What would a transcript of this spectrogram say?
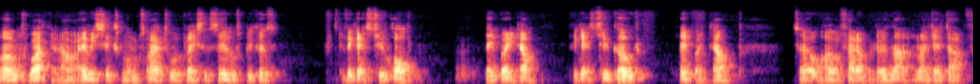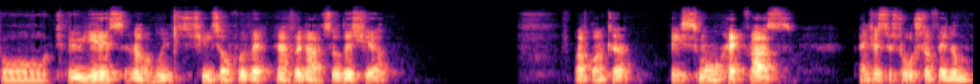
I was working out every six months I had to replace the seals because if it gets too hot, they break down. If it gets too cold, they break down. So I got fed up with doing that, and I did that for two years, and I got really cheese off with it and everything like that. So this year, I've gone to these small hip flasks and just to store stuff in them,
